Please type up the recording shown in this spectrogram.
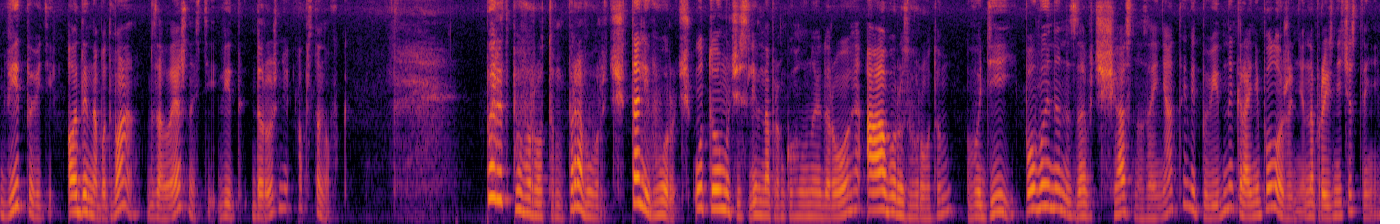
відповіді 1 або 2 в залежності від дорожньої обстановки. Перед поворотом праворуч та ліворуч, у тому числі в напрямку головної дороги або розворотом, водій повинен завчасно зайняти відповідне крайнє положення на проїзній частині.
